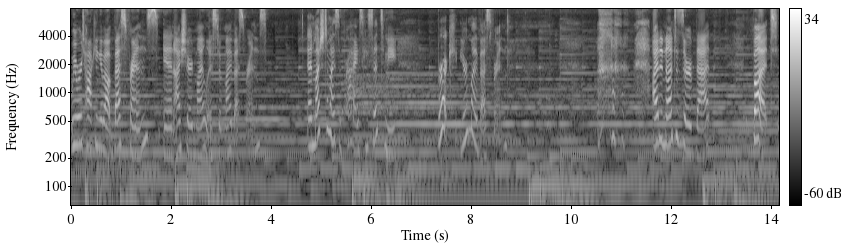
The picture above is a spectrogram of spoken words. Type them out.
we were talking about best friends, and I shared my list of my best friends. And much to my surprise, he said to me, Brooke, you're my best friend. I did not deserve that, but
